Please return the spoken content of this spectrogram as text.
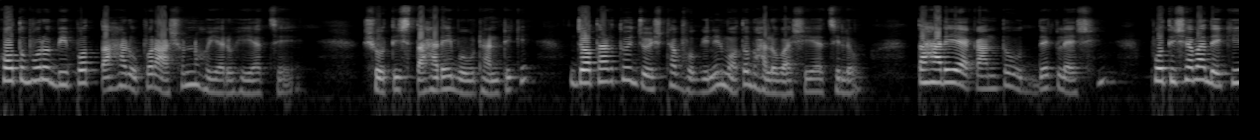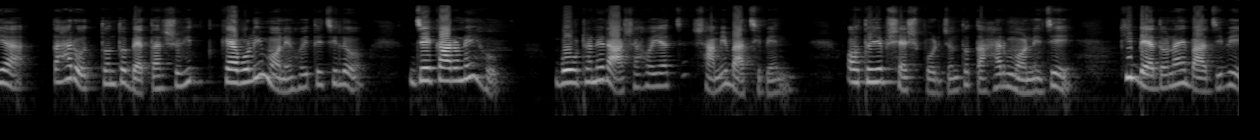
কত বড় বিপদ তাহার উপর আসন্ন হইয়া রহিয়াছে। সতীশ তাহার এই বৌঠানটিকে যথার্থই জ্যৈষ্ঠা ভগিনীর মতো ভালোবাসিয়াছিল। তাহার এই একান্ত উদ্বেগ লেশহীন প্রতিসেবা দেখিয়া তাহার অত্যন্ত ব্যথার সহিত কেবলই মনে হইতেছিল, যে কারণেই হোক বৌঠানের আশা হইয়াছে স্বামী বাঁচিবেন। অতএব শেষ পর্যন্ত তাহার মনে যে কি বেদনায় বাজিবে,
